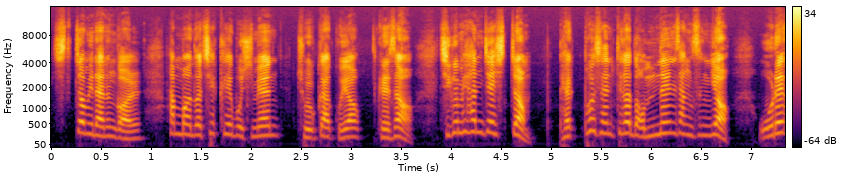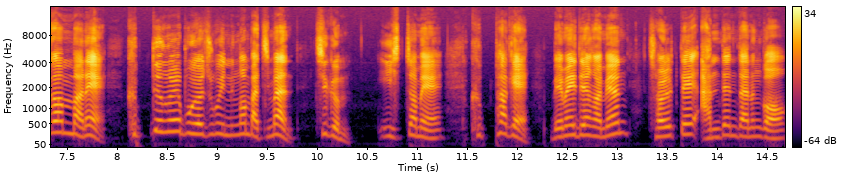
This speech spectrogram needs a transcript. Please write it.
시점이라는 걸 한 번 더 체크해 보시면 좋을 것 같고요. 그래서 지금 현재 시점 100%가 넘는 상승력 오래간만에 급등을 보여주고 있는 건 맞지만 지금 이 시점에 급하게 매매 대응하면 절대 안 된다는 거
